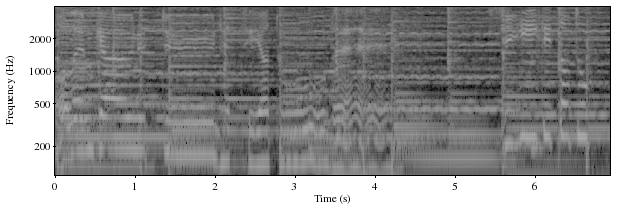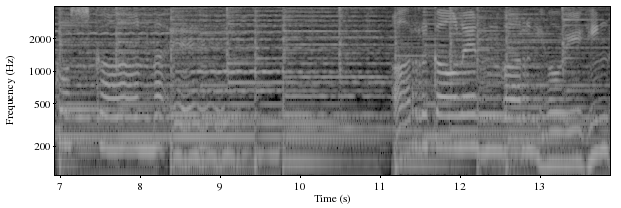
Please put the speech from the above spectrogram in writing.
Olen käynyt tyynet ja tuulet. Silti totu koskaan mä en. Arka olen varjoihin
